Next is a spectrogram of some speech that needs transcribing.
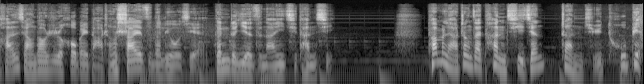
寒想到日后被打成筛子的六姐，跟着叶子楠一起叹气。他们俩正在叹气间，战局突变。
